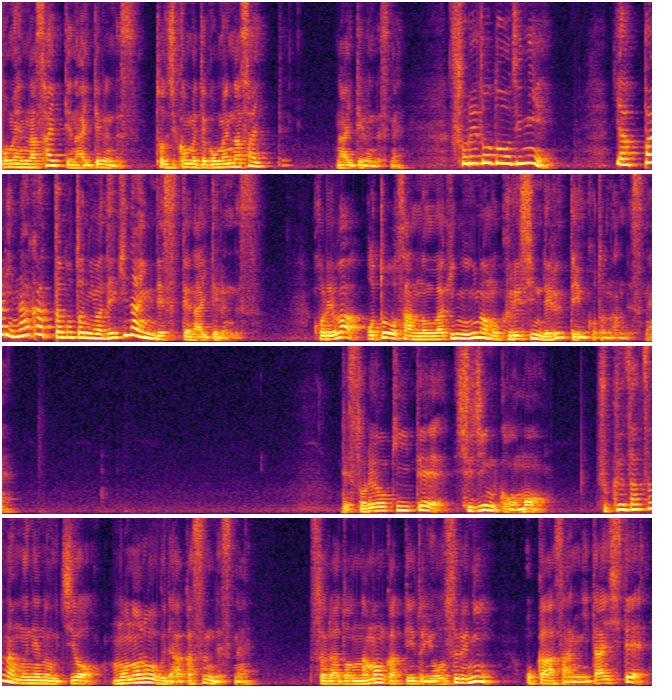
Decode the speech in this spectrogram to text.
ごめんなさいって泣いてるんです。閉じ込めてごめんなさいって泣いてるんですね。それと同時に、やっぱりなかったことにはできないんですって泣いてるんです。これはお父さんの浮気に今も苦しんでるっていうことなんですね。で、それを聞いて主人公も複雑な胸の内をモノローグで明かすんですね。それはどんなもんかっていうと要するにお母さんに対して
